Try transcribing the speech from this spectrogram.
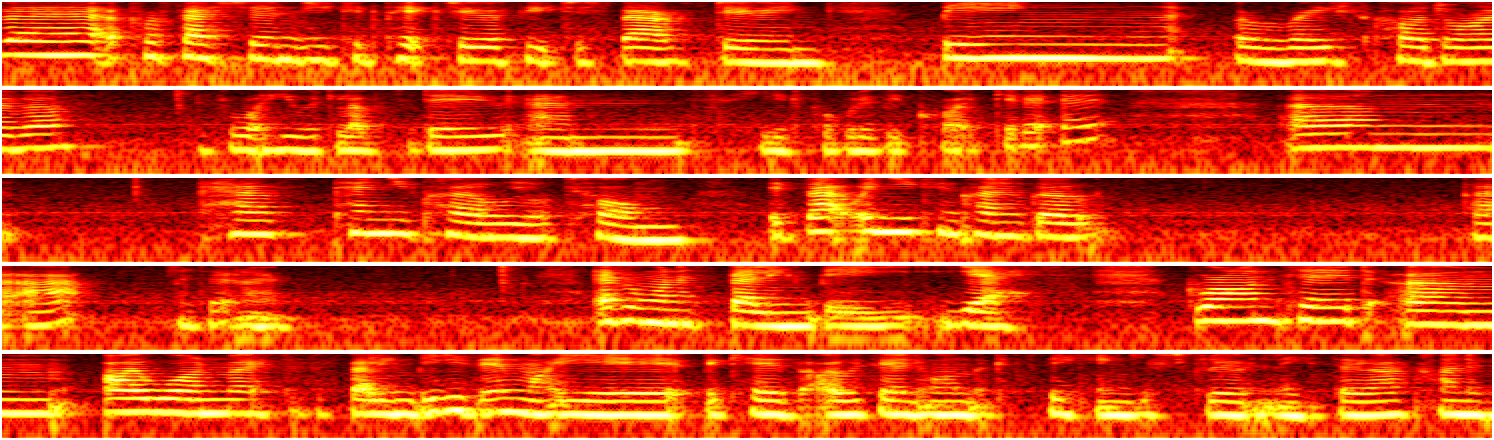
there a profession you could picture your future spouse doing? Being a race car driver is what he would love to do, and he'd probably be quite good at it. Um, have can you curl your tongue? Is that when you can kind of go uh, at? I don't know. Ever won a spelling bee? Yes. Granted, um, I won most of the spelling bees in my year because I was the only one that could speak English fluently, so I kind of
